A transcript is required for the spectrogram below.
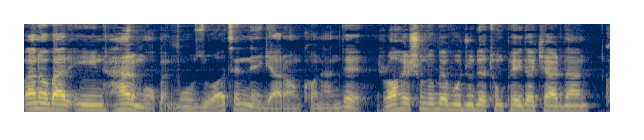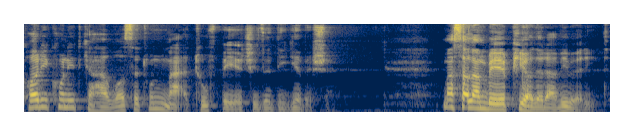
بنابراین هر موقع موضوعات نگران کننده راهشون رو به وجودتون پیدا کردن کاری کنید که حواستون معطوف به یه چیز دیگه بشه. مثلا به یه پیاده روی برید.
